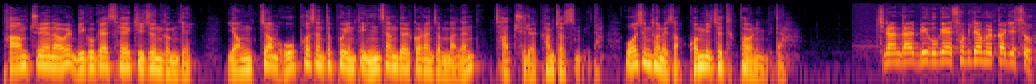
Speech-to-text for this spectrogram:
다음 주에 나올 미국의 새 기준금리 0.5%포인트 인상될 거란 전망은 자취를 감췄습니다. 워싱턴에서 권민철 특파원입니다. 지난달 미국의 소비자 물가 지수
